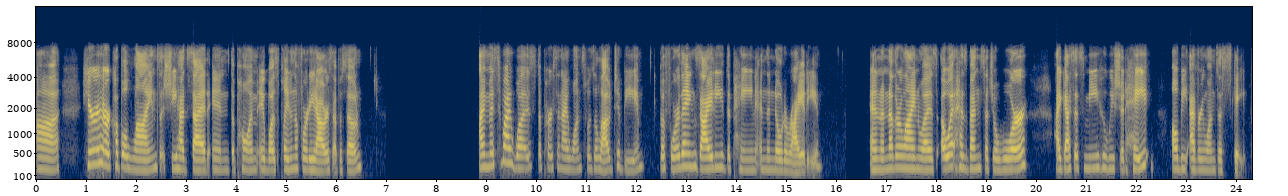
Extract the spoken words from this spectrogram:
Uh, here are a couple lines that she had said in the poem. It was played in the 48 Hours episode. I miss who I was, the person I once was allowed to be, before the anxiety, the pain, and the notoriety. And another line was, Oh, it has been such a war. I guess it's me who we should hate. I'll be everyone's escape.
